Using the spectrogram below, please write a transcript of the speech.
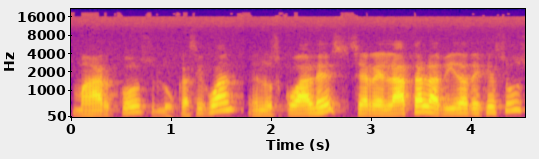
Marcos, Lucas y Juan, en los cuales se relata la vida de Jesús.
